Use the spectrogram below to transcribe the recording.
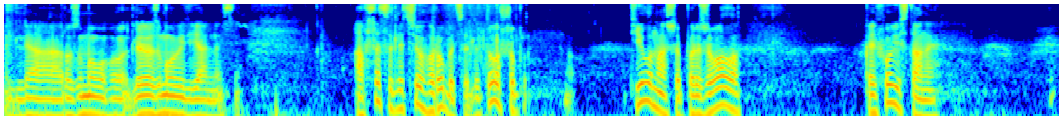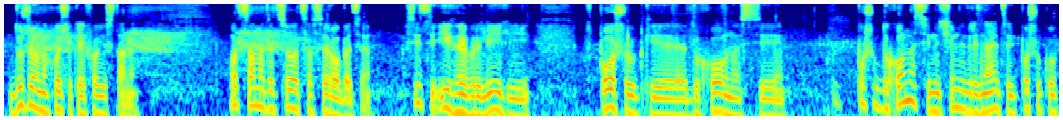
для розумового, для розумової діяльності. А все це для цього робиться, для того, щоб тіло наше переживало кайфові стани. Дуже воно хоче кайфові стани. От саме для цього це все робиться. Всі ці ігри в релігії, в пошуки духовності. Пошук духовності нічим не відрізняється від пошуку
